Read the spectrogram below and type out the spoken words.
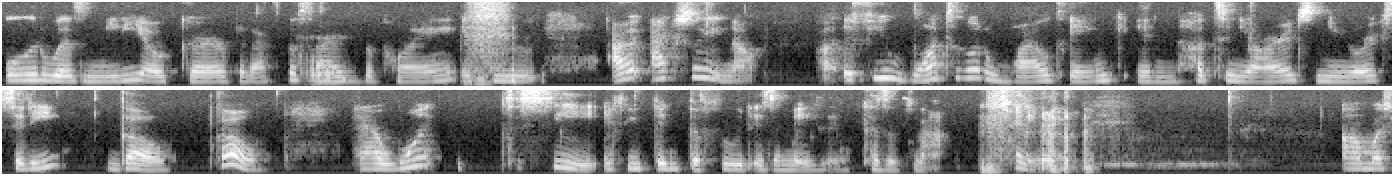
Food was mediocre, but that's besides the point. If you, I actually no. Uh, if you want to go to Wild Ink in Hudson Yards, New York City, go, go. And I want to see if you think the food is amazing because it's not. Anyway, um, what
